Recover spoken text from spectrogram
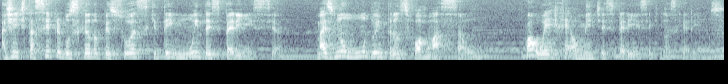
A gente está sempre buscando pessoas que têm muita experiência, mas no mundo em transformação, qual é realmente a experiência que nós queremos?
